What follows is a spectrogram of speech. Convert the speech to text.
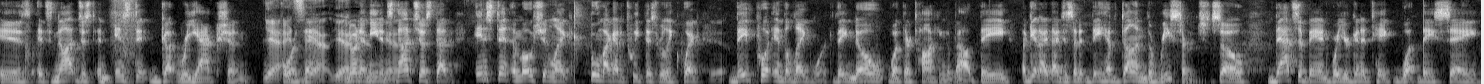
is, it's not just an instant gut reaction Yeah, for them. yeah, yeah, You know what yeah, I mean? It's yeah. not just that instant emotion, like boom, I got to tweet this really quick. They've put in the legwork. They know what they're talking about. They again, I, I just said it. They have done the research. So that's a band where you're going to take what they say.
